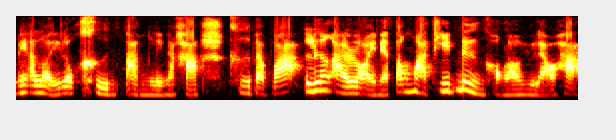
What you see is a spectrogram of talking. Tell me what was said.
ไม่อร่อยเราคืนตังค์เลยนะคะ คือแบบว่าเรื่องอร่อยเนี่ยต้องมาที่หนึ่งของเราอยู่แล้วค่ะ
